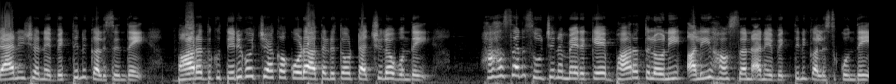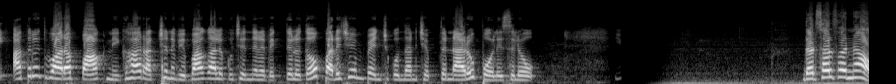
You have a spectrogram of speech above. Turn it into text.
డానిష్ అనే వ్యక్తిని కలిసింది. భారత్కు తిరిగొచ్చాక కూడా అతడితో టచ్లో ఉంది. హసన్ సూచన మేరకే భారత్లోని అలీ హసన్ అనే వ్యక్తిని కలుసుకుంది. అతని ద్వారా పాక్ నిఘా రక్షణ విభాగాలకు చెందిన వ్యక్తులతో పరిచయం పెంచుకుందని చెప్తున్నారు పోలీసులు. దట్స్ all ఫర్ నౌ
